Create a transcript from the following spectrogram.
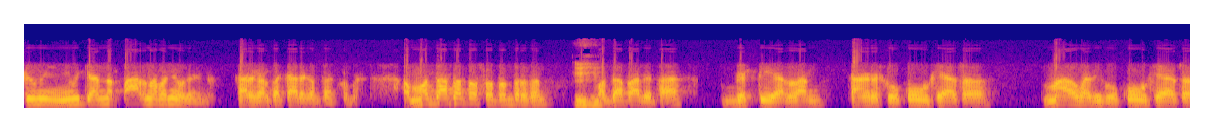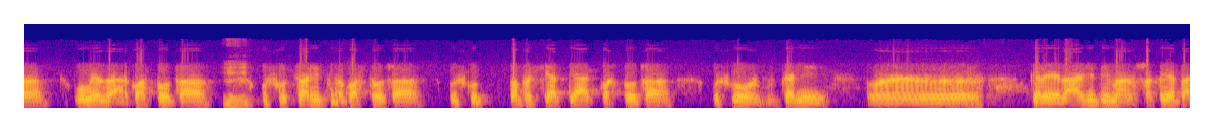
टुमी निमित्यान्न पार्न पनि हुँदैन। कार्यकर्ता कार्यकर्ताकोमा अब मतदाता त स्वतन्त्र छन्। मतदाताले त व्यक्ति हेर्लान् काङ्ग्रेसको को उठिया छ? माओवादीको को उठिया छ? उम्मेदवार कस्तो छ? उसको चरित्र कस्तो छ? उसको तपस्या त्याग कस्तो छ? उसको चाहिँ के अरे राजनीतिमा सक्रियता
